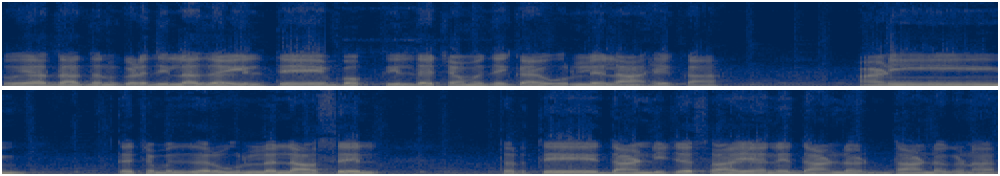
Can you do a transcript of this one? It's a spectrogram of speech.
तो या दादांकडे दिला जाईल. ते बघतील त्याच्यामध्ये काय उरलेला आहे का. आणि त्याच्यामध्ये जर उरलेला असेल तर ते दांडीच्या सहाय्याने दांड दांडगणार.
